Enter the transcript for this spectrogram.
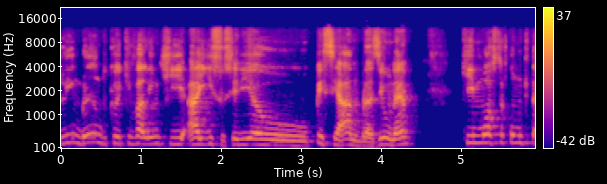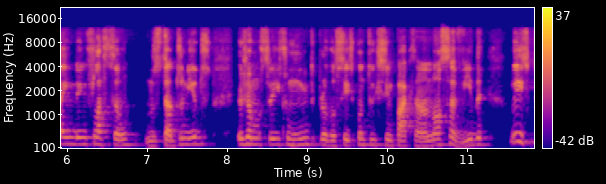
Lembrando que o equivalente a isso seria o PCA no Brasil, né? Que mostra como que está indo a inflação nos Estados Unidos. Eu já mostrei isso muito para vocês, quanto isso impacta na nossa vida. Luiz,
